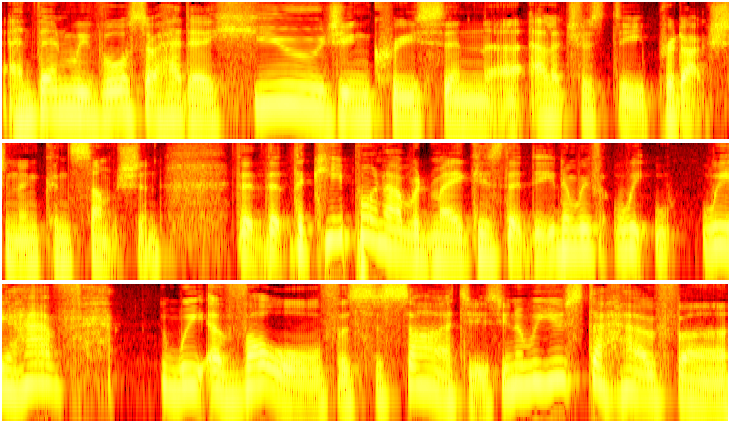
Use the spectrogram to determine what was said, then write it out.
And then we've also had a huge increase in uh, electricity production and consumption. The, the, the, key point I would make is that, you know, we've, we, we have we evolve as societies. You know, we used to have uh,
